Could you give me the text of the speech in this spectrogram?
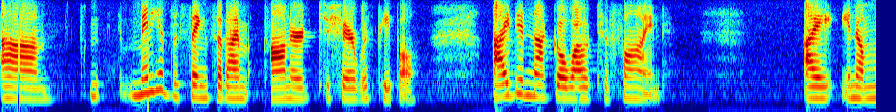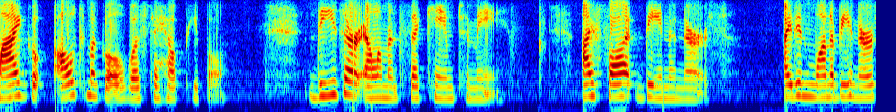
um, m- many of the things that I'm honored to share with people, I did not go out to find. I, you know, my go- ultimate goal was to help people these are elements that came to me. I fought being a nurse. I didn't want to be a nurse.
